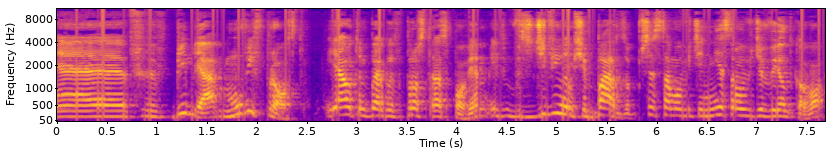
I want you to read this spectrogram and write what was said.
e, Biblia mówi wprost, ja o tym jakby wprost teraz powiem i zdziwiłem się bardzo, przesamowicie, niesamowicie wyjątkowo.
